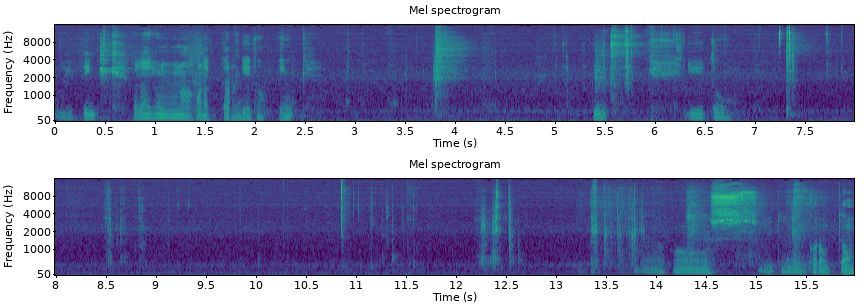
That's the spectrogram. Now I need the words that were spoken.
May pink pala yung nakakonektor dito. Pink. Pink dito. Tapos dito yung karugtong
